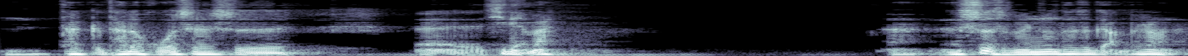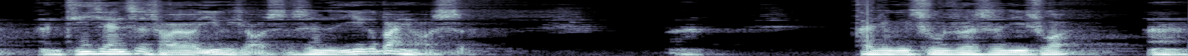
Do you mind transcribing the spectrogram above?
嗯，他他的火车是，呃，七点半，啊，四十分钟他是赶不上的，嗯，提前至少要一个小时，甚至一个半小时，啊，他就给出租车司机说，嗯，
